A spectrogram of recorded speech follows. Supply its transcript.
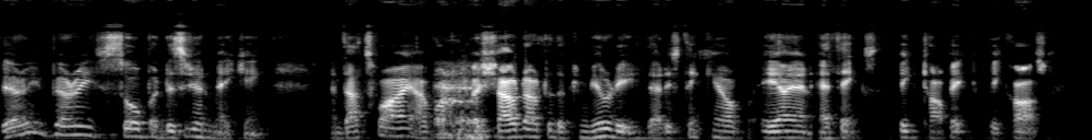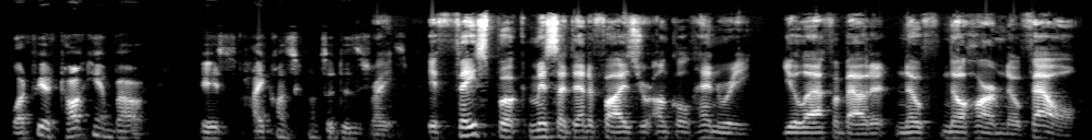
very, very sober decision making. And that's why I want to give a shout out to the community that is thinking of AI and ethics, big topic, because what we are talking about is high consequence of decisions. Right. If Facebook misidentifies your Uncle Henry, you laugh about it. No, no harm, no foul.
